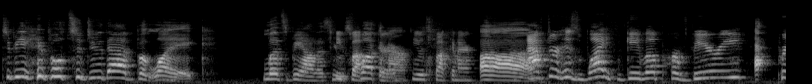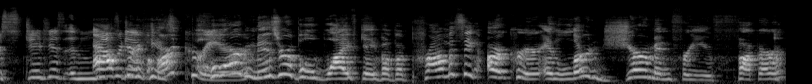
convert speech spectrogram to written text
to be able to do that, but like, let's be honest, he, He was fucking her. her. He was fucking her. Uh, After his wife gave up her very prestigious and after lucrative his art career. poor miserable wife gave up a promising art career and learned German for you fucker.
